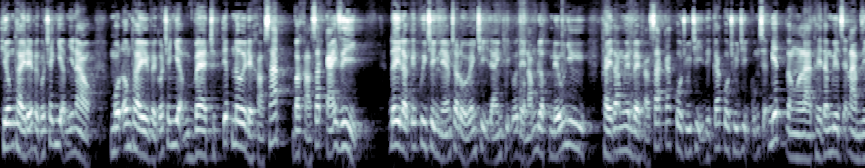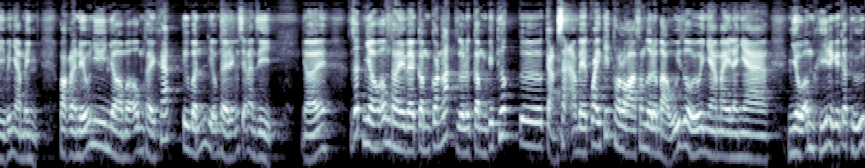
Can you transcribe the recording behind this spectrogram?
thì ông thầy đấy phải có trách nhiệm như nào? Một ông thầy phải có trách nhiệm về trực tiếp nơi để khảo sát và khảo sát cái gì? Đây là cái quy trình để em trao đổi với anh chị để anh chị có thể nắm được. Nếu như thầy Tam Nguyên về khảo sát các cô chú chị thì các cô chú chị cũng sẽ biết rằng là thầy Tam Nguyên sẽ làm gì với nhà mình. Hoặc là nếu như nhờ mà ông thầy khác tư vấn thì ông thầy đấy cũng sẽ làm gì? Đấy rất nhiều ông thầy về cầm con lắc rồi là cầm cái thước ờ, cảm xạ về quay tít thò lò xong rồi là bảo úi rồi ôi nhà mày là nhà nhiều âm khí này cái các thứ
